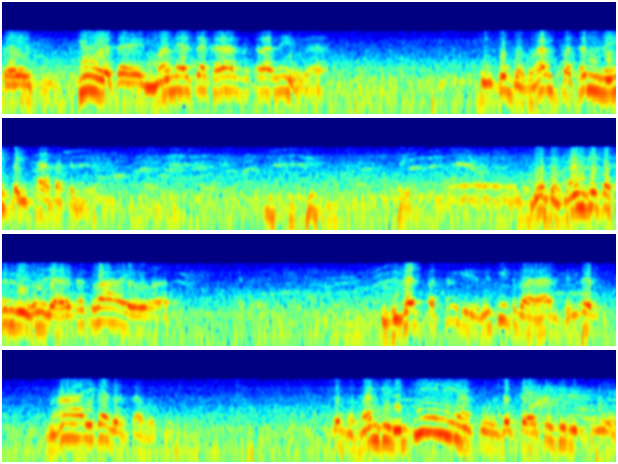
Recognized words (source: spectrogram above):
तो क्यों ऐसा है मन ऐसा खराब खराब नहीं हो गया है तुमको भगवान पसंद नहीं पैसा पसंद है जो भगवान की पसंद हो जाए तो तुम्हारा जिधर पसंद की रुचि तुम्हारा जिधर वहाँ एकाग्रता होती है। तो भगवान की रुचि ही नहीं आपको तो पैसे की रुचि है।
